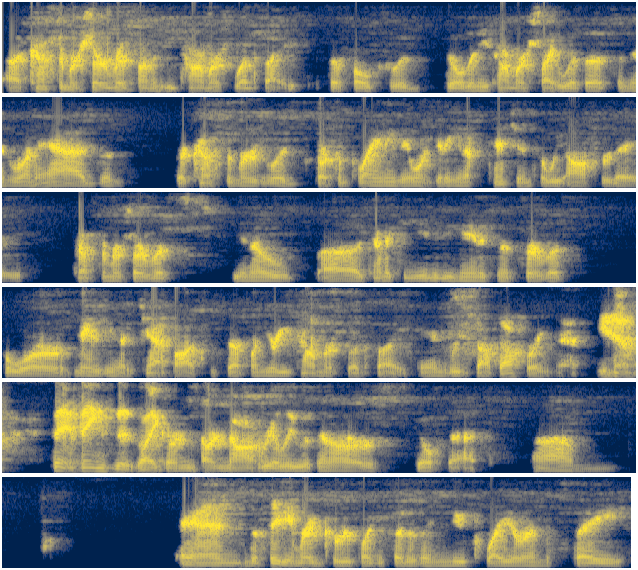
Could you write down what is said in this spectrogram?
uh, customer service on an e-commerce website. So folks would build an e-commerce site with us and then run ads and their customers would start complaining they weren't getting enough attention. So we offered a customer service, you know, uh, kind of community management service for managing like chatbots and stuff on your e-commerce website. And we stopped offering that, you know th- things that like are are not really within our skill set. Um, and the Stadium Red Group, like I said, is a new player in the space.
